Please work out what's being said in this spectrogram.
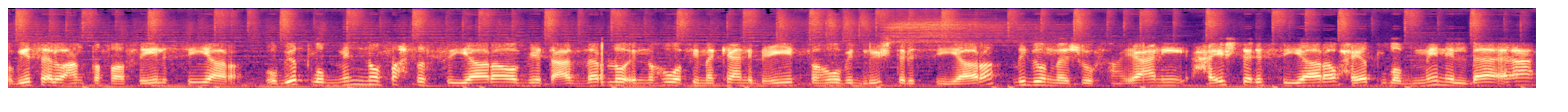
وبيساله عن تفاصيل السيارة وبيطلب منه فحص السيارة وبيتعذر له إنه هو في مكان بعيد فهو بده يشتري السيارة بدون ما يشوفها. يعني حيشتري السيارة وحيطلب من البائع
